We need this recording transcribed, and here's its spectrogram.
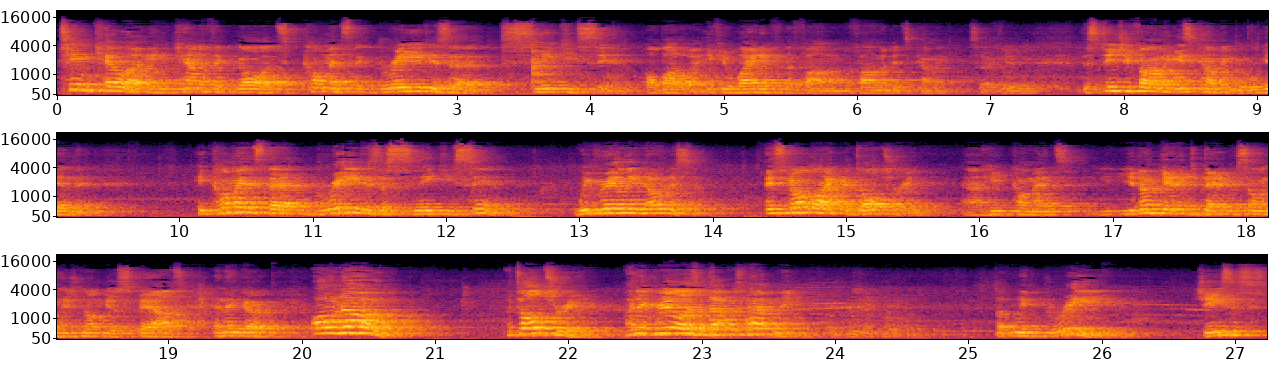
Tim Keller in Counterfeit Gods comments that greed is a sneaky sin. Oh, by the way, if you're waiting for the farmer, the farmer bit's coming. So the stingy farmer is coming, but we'll get there. He comments that greed is a sneaky sin. We rarely notice it. It's not like adultery. Uh, he comments, you don't get into bed with someone who's not your spouse and then go, oh no, adultery. I didn't realize that that was happening. But with greed, Jesus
